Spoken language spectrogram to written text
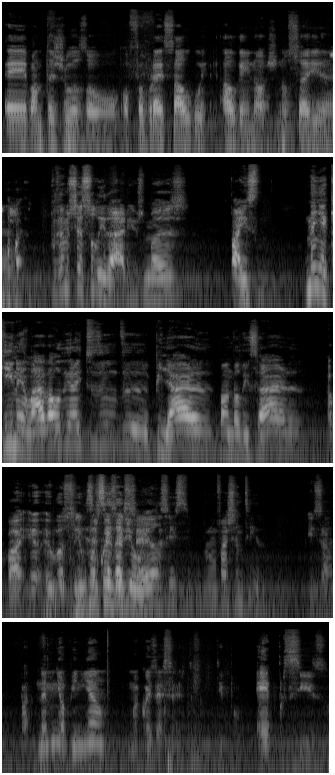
é vantajoso ou, ou favorece algo, em nós. Não sei. eh, Podemos ser solidários, mas pá, isso nem aqui nem lá dá o direito de, de pilhar, de vandalizar, Opa, eu, eu vou. Uma exercer coisa é violência, isso não faz sentido. Exato. Pá, na minha opinião, uma coisa é certa. Tipo, é preciso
